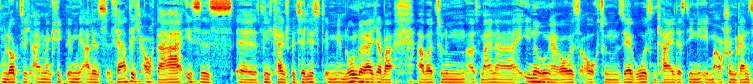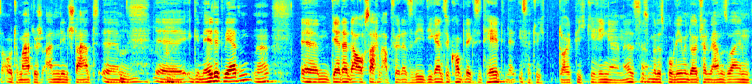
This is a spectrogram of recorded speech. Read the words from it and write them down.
man loggt sich ein, man kriegt irgendwie alles fertig. Auch da ist es, äh, jetzt bin ich kein Spezialist im, im Lohnbereich, aber, aber zu einem, aus meiner Erinnerung heraus auch zu einem sehr großen Teil, dass Dinge eben auch schon ganz automatisch an den Staat ähm, mhm. äh, gemeldet werden. Ne? Ähm, der dann da auch Sachen abführt. Also die, die ganze Komplexität ist natürlich deutlich geringer. Ne? Das ist immer das Problem in Deutschland. Wir haben so ein,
